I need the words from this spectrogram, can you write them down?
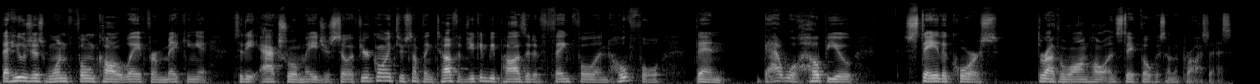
that he was just one phone call away from making it to the actual major. So if you're going through something tough, if you can be positive, thankful, and hopeful, then that will help you stay the course throughout the long haul and stay focused on the process.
